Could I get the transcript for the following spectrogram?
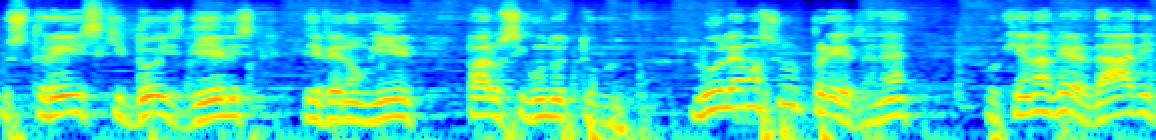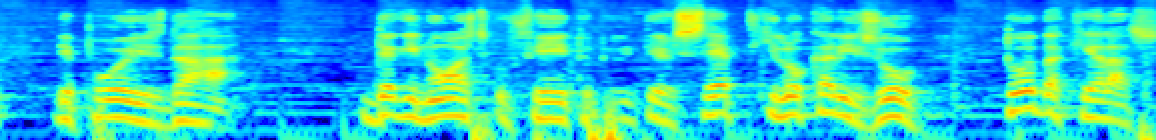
os três que dois deles deverão ir para o segundo turno. Lula é uma surpresa, né? Porque na verdade, depois da diagnóstico feito pelo Intercept que localizou todas aquelas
